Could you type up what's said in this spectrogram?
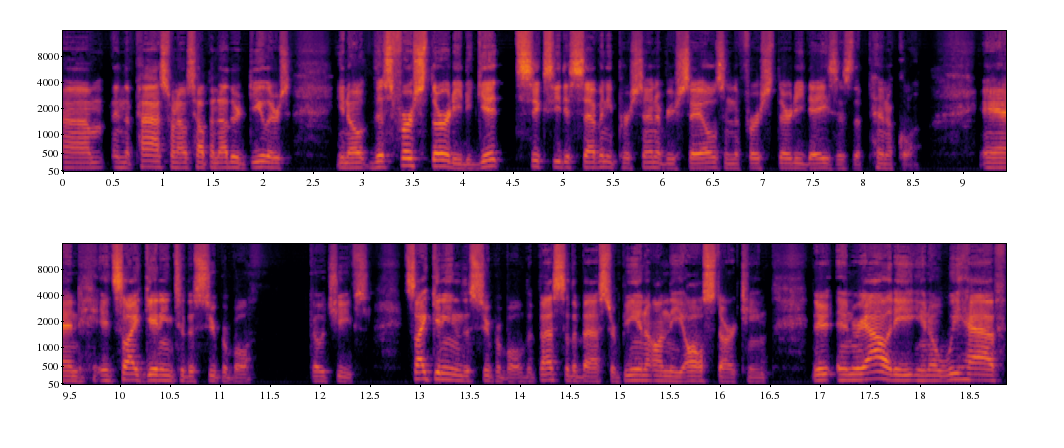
um, in the past when I was helping other dealers, you know, this first 30 to get 60 to 70% of your sales in the first 30 days is the pinnacle. And it's like getting to the Super Bowl Go Chiefs. It's like getting to the Super Bowl, the best of the best, or being on the All Star team. In reality, you know, we have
